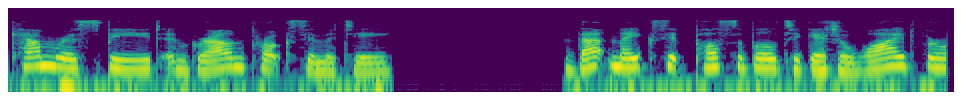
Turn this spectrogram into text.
camera speed and ground proximity. That makes it possible to get a wide variety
